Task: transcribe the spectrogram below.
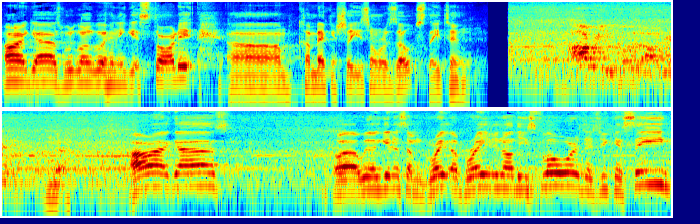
All right, guys, we're gonna go ahead and get started. Um, come back and show you some results. Stay tuned already know it already. Yeah. All right, guys. Well, we're getting some great abrasion on these floors, as you can see.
